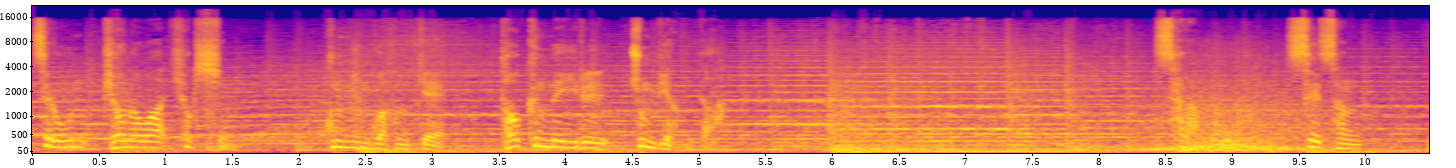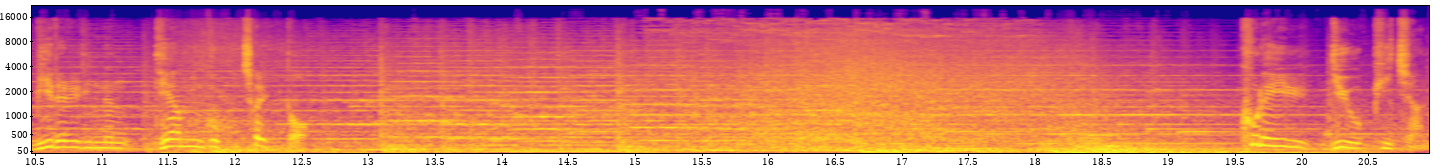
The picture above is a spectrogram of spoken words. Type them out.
새로운 변화와 혁신, 국민과 함께 더 큰 내일을 준비합니다. 사람, 세상, 미래를 잇는 대한민국 철도. 코레일 뉴 비전.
